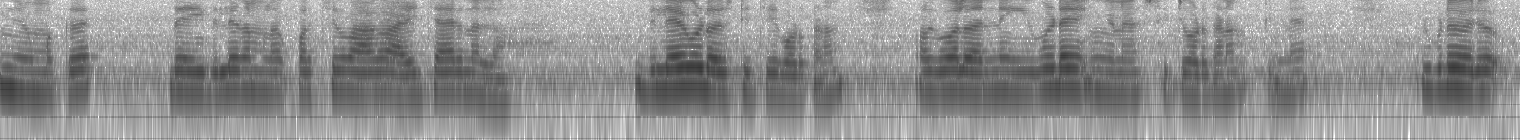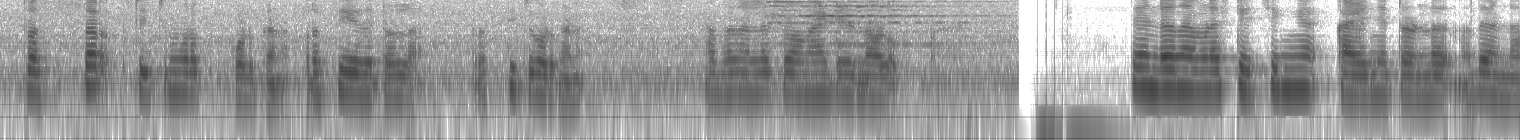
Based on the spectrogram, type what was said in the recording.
ഇനി നമുക്ക് ഇതിൽ നമ്മൾ കുറച്ച് ഭാഗം അഴിച്ചായിരുന്നല്ലോ. ഇതിലേ കൂടെ സ്റ്റിച്ച് കൊടുക്കണം. അതുപോലെ തന്നെ ഇവിടെ ഇങ്ങനെ സ്റ്റിച്ച് കൊടുക്കണം. പിന്നെ ഇവിടെ ഒരു പ്രസ്സർ സ്റ്റിച്ചും കൂടെ കൊടുക്കണം. പ്രസ് ചെയ്തിട്ടുള്ള പ്രസ് സ്റ്റിച്ച് കൊടുക്കണം. അപ്പോൾ നല്ല സ്ട്രോങ് ആയിട്ട് ഇരുന്നോളും ഇതുണ്ട് നമ്മൾ സ്റ്റിച്ചിങ് കഴിഞ്ഞിട്ടുണ്ട്. ഇത് കണ്ടോ?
